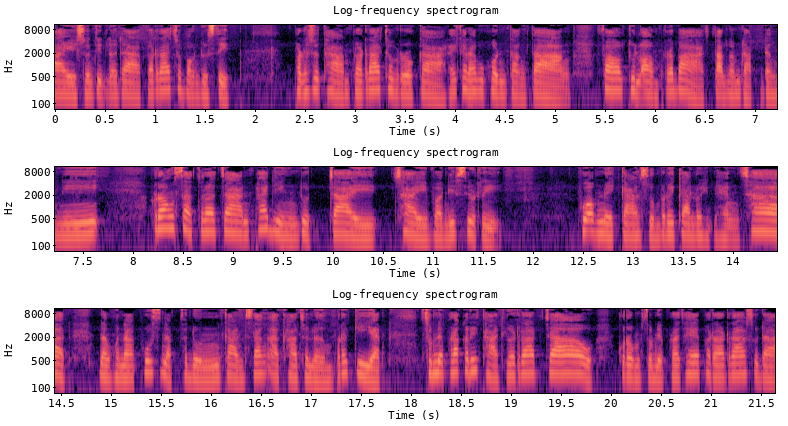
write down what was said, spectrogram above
ลัยสวนจิตรดาพระราชวังดุสิตพระราชทานพระราชบรกาศให้คณะบุคคลต่างๆ เฝ้าทูลอ่อมพระบาทตามลำดับดังนี้ รองศาสตราจารย์แพทย์หญิงดุจใจ ชัยวานิสิริ ผู้อำนวยการศูนย์บริการโลหิตแห่งชาตินำคณะผู้สนับสนุนการสร้างอาคารเฉลิมพระเกียรติ สมเด็จพระกนิษฐาธิราชเจ้า กรมสมเด็จพระเทพรราชสุดา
